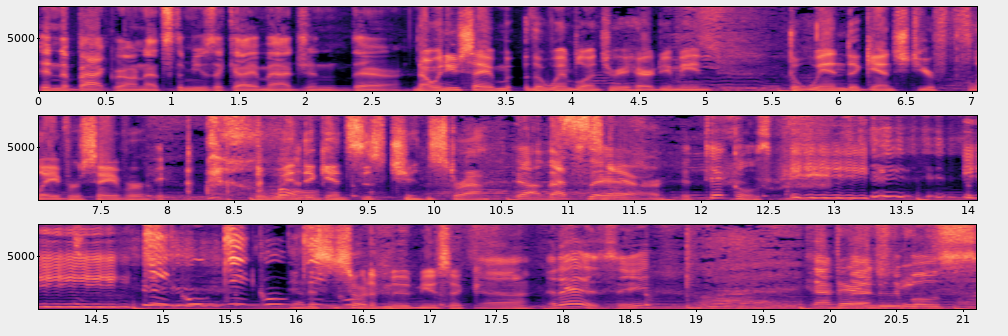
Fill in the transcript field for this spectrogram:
in the background. That's the music I imagine there. now, when you say m- the wind blowing through your hair, do you mean the wind against your flavor saver? the wind against his chin strap? Yeah, that's the hair. It tickles. Yeah, this is sort of mood music. Uh, it is, see? Got Very vegetables.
